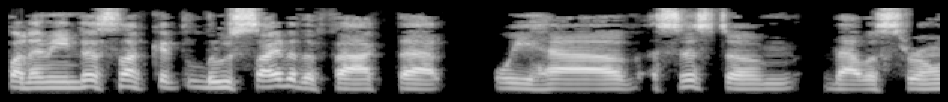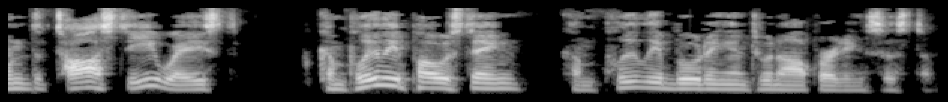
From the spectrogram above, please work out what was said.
But I mean, let's not get lose sight of the fact that we have a system that was thrown to tossed e-waste, completely posting, completely booting into an operating system.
